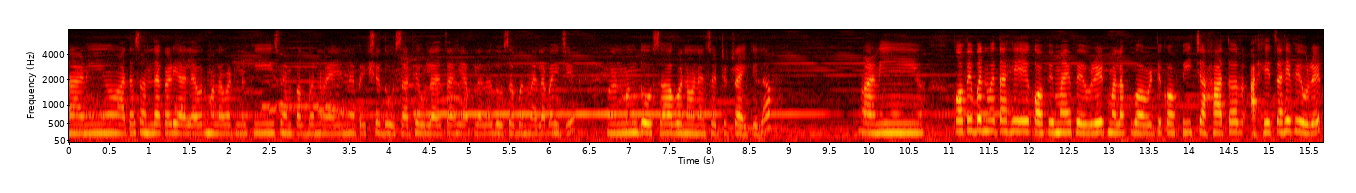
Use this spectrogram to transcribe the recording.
आणि आता संध्याकाळी आल्यावर मला वाटलं की स्वयंपाक बनवण्यापेक्षा डोसा ठेवलाच आहे आपल्याला डोसा बनवायला पाहिजे म्हणून मग डोसा बनवण्यासाठी ट्राय केला आणि कॉफी बनवत आहे. कॉफी माय फेवरेट मला खूप आवडते कॉफी. चहा तर आहेच आहे फेवरेट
